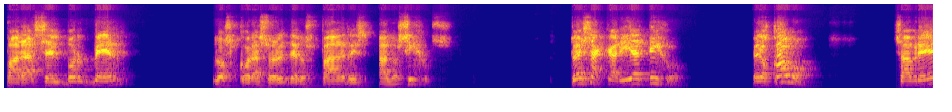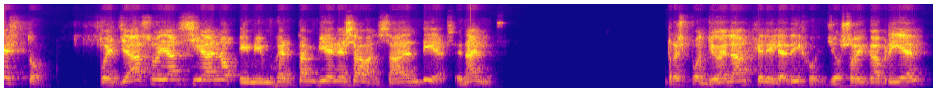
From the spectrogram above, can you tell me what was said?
para hacer volver los corazones de los padres a los hijos. Entonces Zacarías dijo, pero ¿cómo? ¿Sabré esto? Pues ya soy anciano y mi mujer también es avanzada en días, en años. Respondió el ángel y le dijo, yo soy Gabriel,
